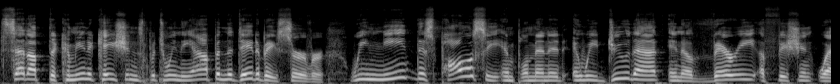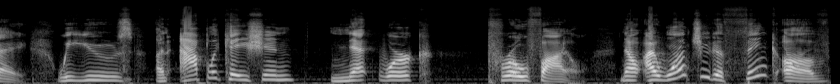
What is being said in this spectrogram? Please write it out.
set up the communications between the app and the database server. We need this policy implemented, and we do that in a very efficient way. We use an application network profile. Now, I want you to think of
